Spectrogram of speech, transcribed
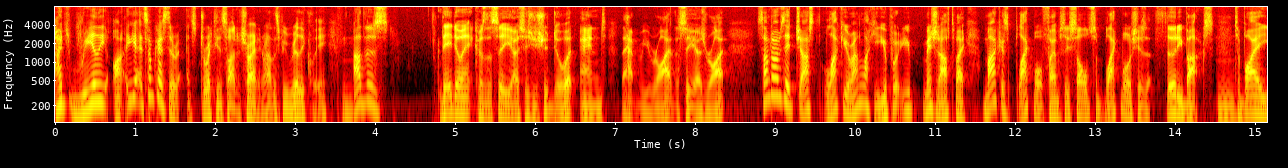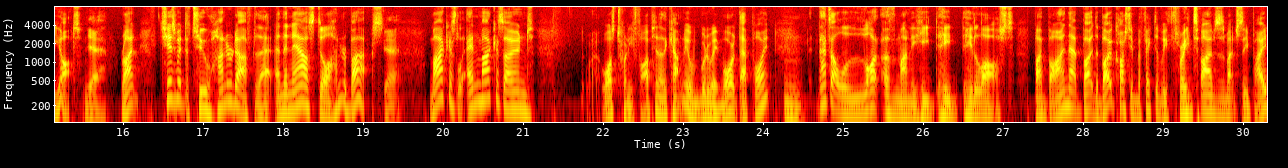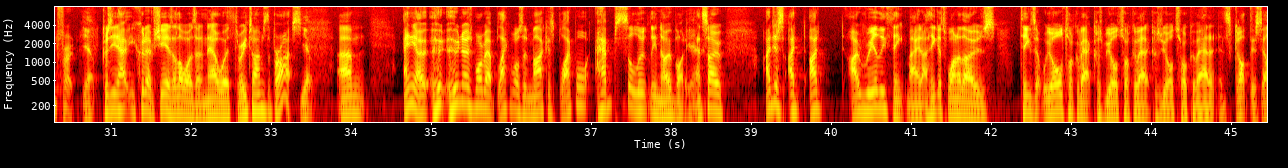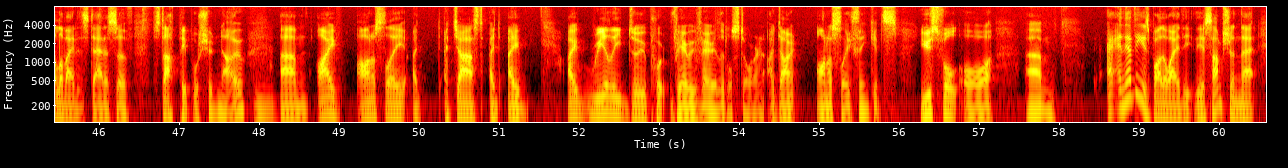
I really, yeah, in some cases they're- it's direct insider trading, right? Let's be really clear. Hmm. Others, they're doing it because the CEO says you should do it, and they happen to be right. The CEO's right. Sometimes they're just lucky or unlucky. You put you mentioned afterpay. Marcus Blackmore famously sold some Blackmore shares at thirty bucks to buy a yacht. Yeah. right. Shares went to two hundred after that, and they're now still hundred bucks. Yeah. Marcus and Marcus owned was twenty five percent of the company, or would have been more at that point. Mm. That's a lot of money he he he lost by buying that boat. The boat cost him effectively three times as much as he paid for it. Yeah. because you know you could have shares otherwise that are now worth three times the price. Yep. Um, and you know who, who knows more about Blackmores than Marcus Blackmore? Absolutely nobody. And so, I just I I I really think, mate. I think it's one of those things that we all talk about because we all talk about it because we all talk about it. It's got this elevated status of stuff people should know. Um, I honestly, I, I just I, I I really do put very very little store in it. I don't honestly think it's useful or. Um, and and the other thing is, by the way, the, the assumption that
